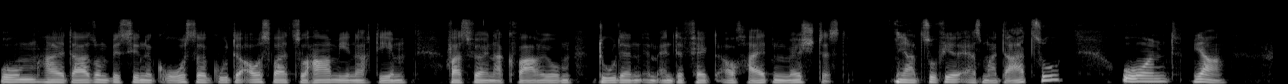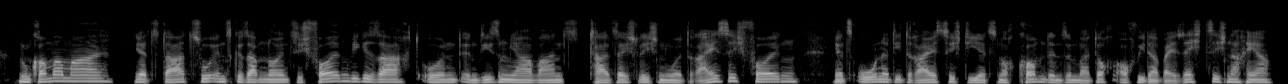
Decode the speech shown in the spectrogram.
um halt da so ein bisschen eine große, gute Auswahl zu haben, je nachdem, was für ein Aquarium du denn im Endeffekt auch halten möchtest. Ja, zu viel erstmal dazu. Und ja, nun kommen wir mal jetzt dazu. Insgesamt 90 Folgen, wie gesagt. Und in diesem Jahr waren es tatsächlich nur 30 Folgen. Jetzt ohne die 30, die jetzt noch kommen, dann sind wir doch auch wieder bei 60 nachher.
